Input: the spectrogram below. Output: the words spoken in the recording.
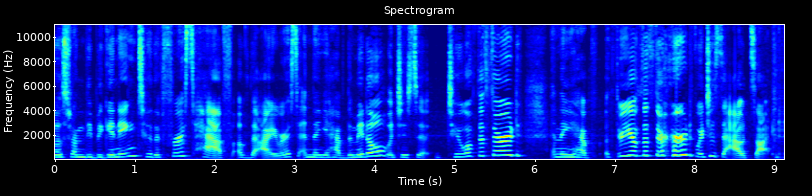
goes from the beginning to the first half of the iris and then you have the middle which is two of the third and then you have three of the third which is the outside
